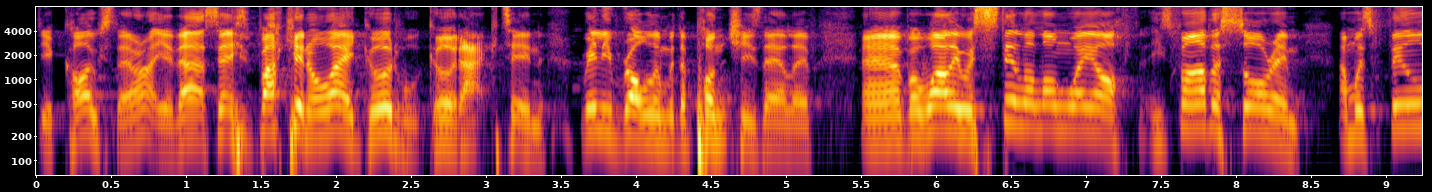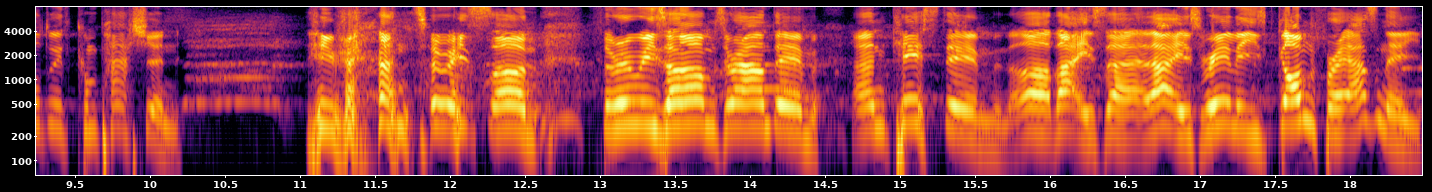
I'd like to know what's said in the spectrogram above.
you're close there, aren't you? That's it. He's backing away. Good, good acting. Really rolling with the punches there, Liv. Uh, but while he was still a long way off, his father saw him and was filled with compassion. He ran to his son, threw his arms around him, and kissed him. Oh, that is, uh, that is really, he's gone for it, hasn't he?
